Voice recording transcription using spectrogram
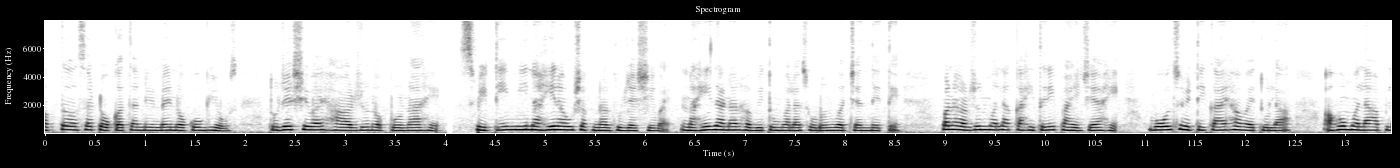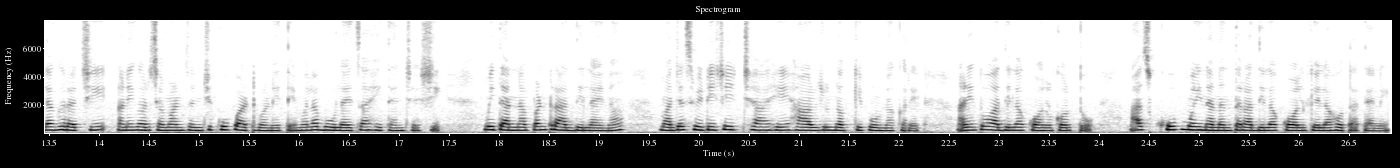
फक्त असा टोकाचा निर्णय नको घेऊस. तुझ्याशिवाय हा अर्जुन अपूर्ण आहे. स्वीटी मी नाही राहू शकणार तुझ्याशिवाय. नाही जाणार हवी तुम्हाला सोडून वचन देते. पण अर्जुन मला काहीतरी पाहिजे आहे. बोल स्वीटी काय हवं आहे तुला? अहो मला आपल्या घराची आणि घरच्या माणसांची खूप आठवण येते. मला बोलायचं आहे त्यांच्याशी. मी त्यांना पण त्रास दिला आहे ना? माझ्या स्वीटीची इच्छा आहे हा अर्जुन नक्की पूर्ण करेल. आणि तो आधीला कॉल करतो. आज खूप महिन्यानंतर आधीला कॉल केला होता त्याने.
